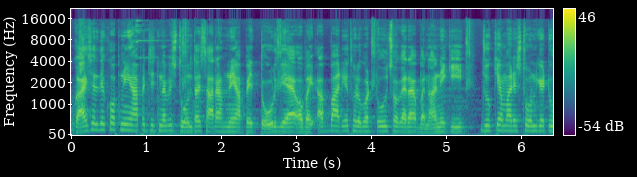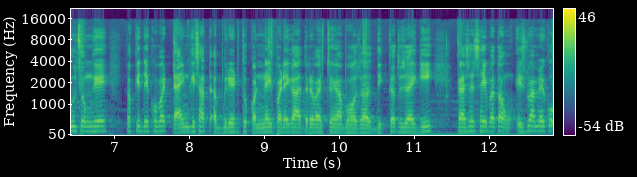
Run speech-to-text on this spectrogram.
गाय सर देखो अपने यहाँ पे जितना भी स्टोन था, सारा हमने यहाँ पे तोड़ दिया है। और भाई, अब आ रही है थोड़े बहुत टूल्स वगैरह बनाने की, जो कि हमारे स्टोन के टूल्स होंगे। क्योंकि देखो भाई टाइम के साथ अपग्रेड तो करना ही पड़ेगा अदरवाइज़ तो यहाँ बहुत ज़्यादा दिक्कत हो जाएगी। वैसे सही बताऊँ, इस बार मेरे को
